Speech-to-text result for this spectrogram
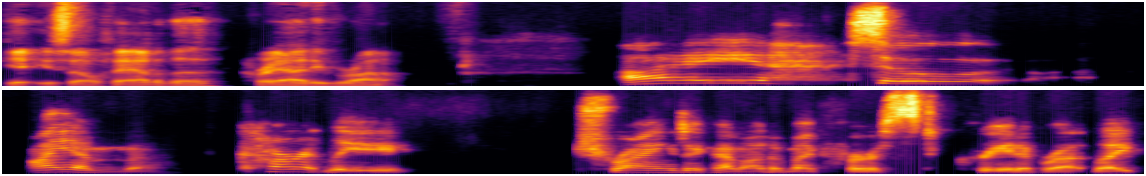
get yourself out of the creative rut? I so I am currently trying to come out of my first creative rut. Like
